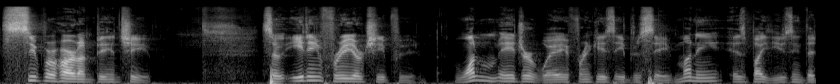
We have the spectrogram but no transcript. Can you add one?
super hard on being cheap. So, eating free or cheap food. One major way Frankie is able to save money is by using the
